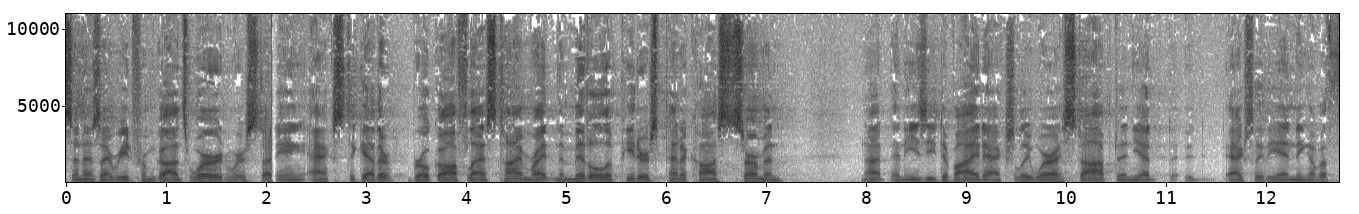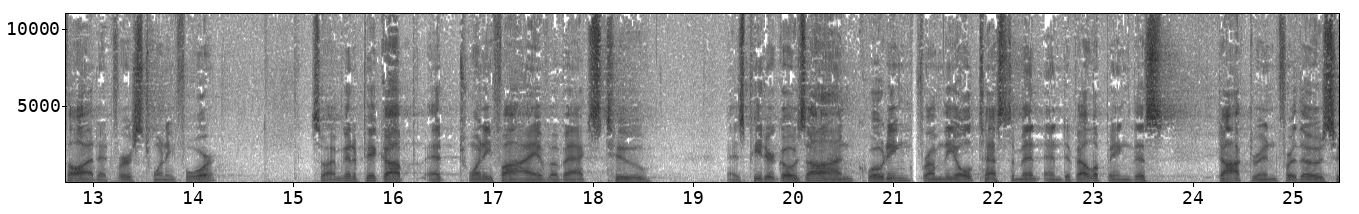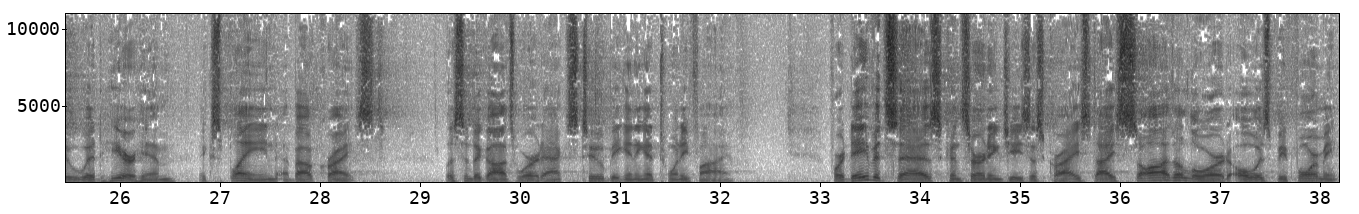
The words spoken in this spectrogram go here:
Listen as I read from God's Word. We're studying Acts together. Broke off last time right in the middle of Peter's Pentecost sermon. Not an easy divide, actually, where I stopped, and yet actually the ending of a thought at verse 24. So I'm going to pick up at 25 of Acts 2 as Peter goes on, quoting from the Old Testament and developing this doctrine for those who would hear him explain about Christ. Listen to God's word, Acts 2, beginning at 25. For David says concerning Jesus Christ, I saw the Lord always before me.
